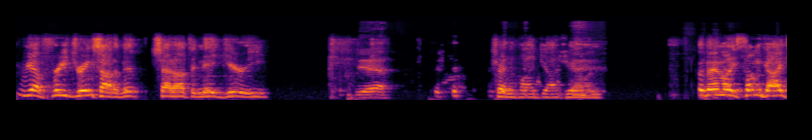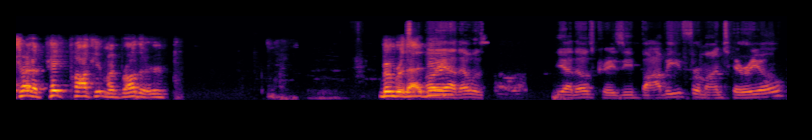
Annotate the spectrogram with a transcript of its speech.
We got free drinks out of it. Shout out to Nate Geary Yeah. trying to buy Josh Allen. But then, like, some guy tried to pickpocket my brother. Remember that, oh, dude? Oh yeah, that was yeah, that was crazy. Bobby from Ontario.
